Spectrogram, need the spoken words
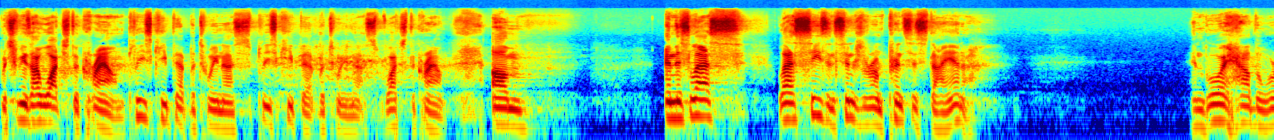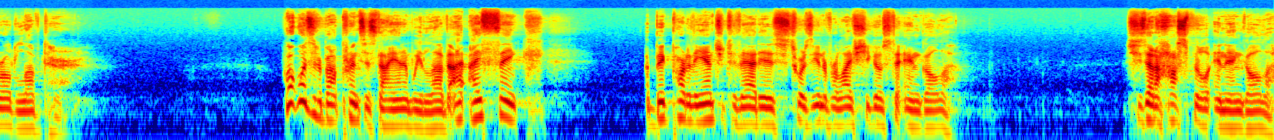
which means I watched The Crown. Please keep that between us. Please keep that between us. Watch The Crown. Um, and this last last season centers around Princess Diana. And boy, how the world loved her. What was it about Princess Diana we loved? I, I think a big part of the answer to that is towards the end of her life, she goes to Angola. She's at a hospital in Angola.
